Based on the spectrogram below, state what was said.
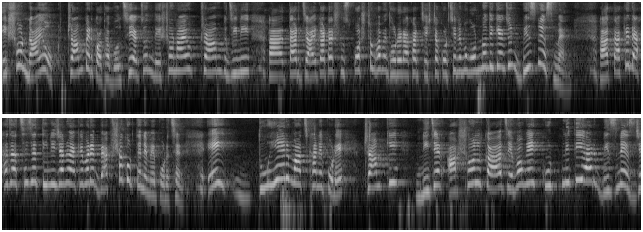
দেশনায়ক ট্রাম্পের কথা বলছি, একজন দেশনায়ক ট্রাম্প যিনি তার জায়গাটা সুস্পষ্টভাবে ধরে রাখার চেষ্টা করছেন এবং অন্যদিকে একজন বিজনেসম্যান তাকে দেখা যাচ্ছে যে তিনি যেন একেবারে ব্যবসা করতে নেমে পড়েছেন। এই দুইয়ের মাঝখানে পড়ে ট্রাম্প কি নিজের আসল কাজ এবং এই কূটনীতি আর বিজনেস যে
